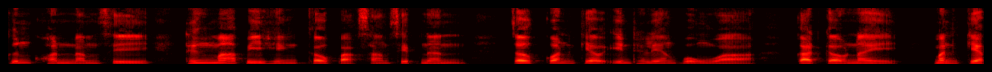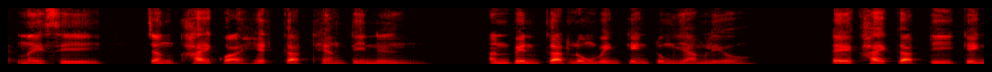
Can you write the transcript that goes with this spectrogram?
กึ้นควันนำสี ถึงม้าปีเฮงเก่าปากสามสิบนั้น เจ้าก้อนแก้วอินเทเลียงบ่งว่า กาดเก่าในมันแก็บในสีจังค่ายกว่าเฮ็ดกัดแทงตีหนึ่ง อันเป็นกัดลงเว้งเก้งตุงยามเหลียว แต่ค่ายกัดตีเก้ง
